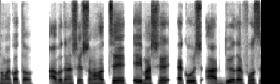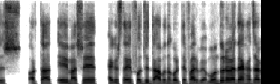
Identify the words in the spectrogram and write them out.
সময় কত? আবেদনের শেষ সময় হচ্ছে এই মাসে একুশ আট দুই হাজার পঁচিশ, অর্থাৎ এই মাসে একুশ তারিখ পর্যন্ত আবেদন করতে পারবে। বন্ধুরা দেখা যাক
